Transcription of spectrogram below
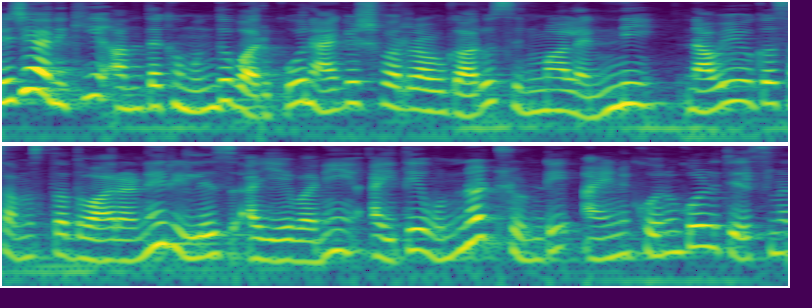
నిజానికి అంతకు ముందు వరకు నాగేశ్వరరావు గారు సినిమాలన్నీ నవయుగ సంస్థ ద్వారానే రిలీజ్ అయ్యేవని అయితే ఉన్నట్లుండి ఆయన కొనుగోలు చేసిన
